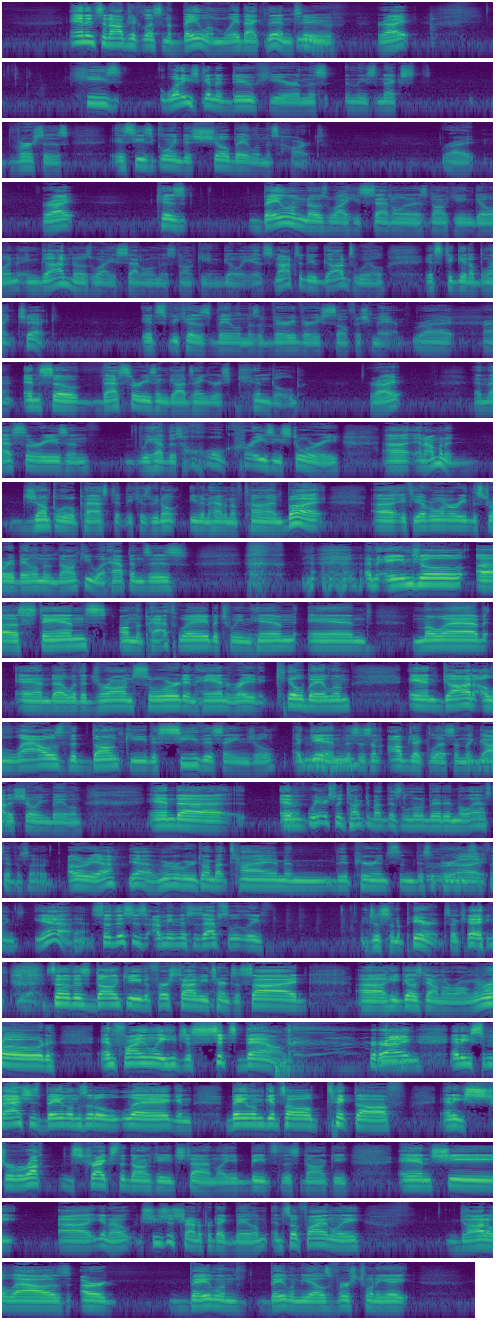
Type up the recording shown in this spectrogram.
and it's an object lesson to Balaam way back then hmm. too, right? He's what he's going to do here in this in these next verses is he's going to show Balaam his heart, Right. right? Because Balaam knows why he's saddling his donkey and going, and God knows why he's saddling his donkey and going. It's not to do God's will, it's to get a blank check. It's because Balaam is a very, very selfish man. Right. Right. And so that's the reason God's anger is kindled, right? And that's the reason we have this whole crazy story. Uh, and I'm going to jump a little past it because we don't even have enough time. But uh, if you ever want to read the story of Balaam and the donkey, what happens is an angel uh, stands on the pathway between him and Moab, and uh, with a drawn sword in hand, ready to kill Balaam. And God allows the donkey to see this angel. Again, this is an object lesson that God is showing Balaam. And uh, and we actually talked about this a little bit in the last episode. oh yeah, Yeah, remember we were talking about time and the appearance and disappearance Right. of things. Yeah. Yeah. So this is, I mean, this is absolutely just an appearance, okay? So this donkey, the first time he turns aside, uh, he goes down the wrong road, and finally he just sits down. Right? And he smashes Balaam's little leg, and Balaam gets all ticked off, and he struck strikes the donkey each time. Like he beats this donkey. And she uh, you know, she's just trying to protect Balaam. And so finally, God allows or Balaam Balaam yells, verse twenty eight.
